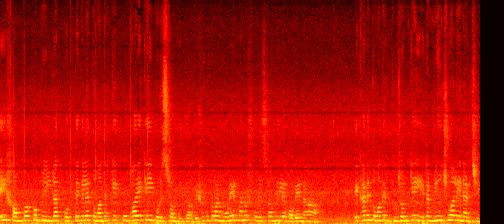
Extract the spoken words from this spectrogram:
এই সম্পর্ক বিল্ড আপ করতে গেলে তোমাদেরকে উভয়কেই পরিশ্রম দিতে হবে। শুধু তোমার মনের মানুষ পরিশ্রম দিলে হবে না। এখানে তোমাদের দুজনকেই, এটা মিউচুয়াল এনার্জি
